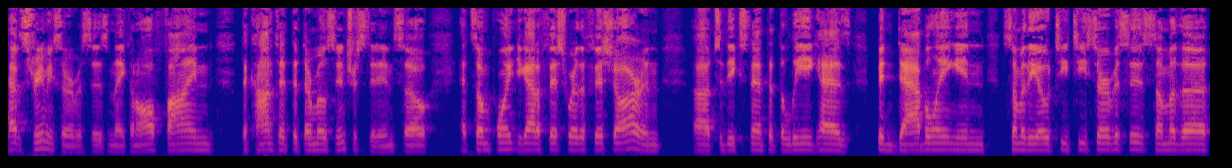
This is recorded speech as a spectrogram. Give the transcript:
have streaming services and they can all find the content that they're most interested in. So at some point, you got to fish where the fish are. And uh, to the extent that the league has been dabbling in some of the OTT services, some of the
